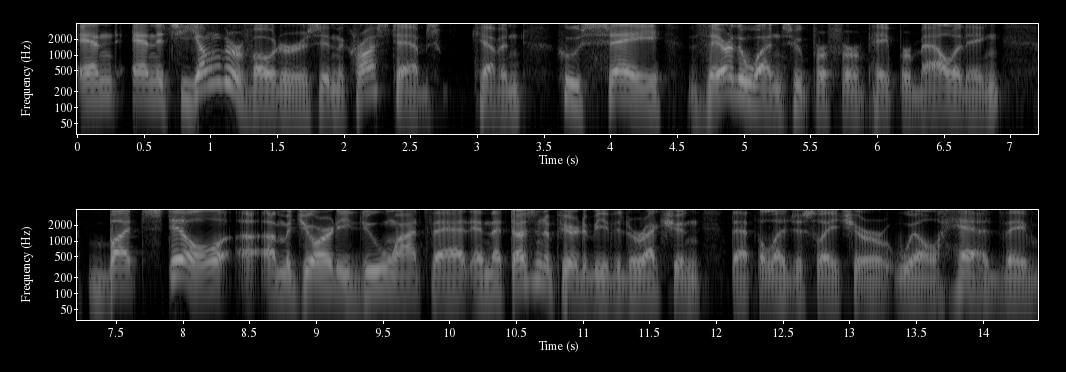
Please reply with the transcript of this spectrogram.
and and it's younger voters in the crosstabs, Kevin, who say they're the ones who prefer paper balloting. But still, a majority do want that, and that doesn't appear to be the direction that the legislature will head. They've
